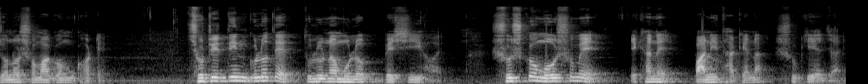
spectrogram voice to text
জনসমাগম ঘটে। ছুটির দিনগুলোতে তুলনামূলক বেশি হয়। শুষ্ক মৌসুমে এখানে পানি থাকে না, শুকিয়ে যায়।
